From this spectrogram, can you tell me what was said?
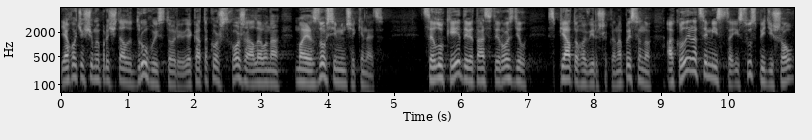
я хочу, щоб ми прочитали другу історію, яка також схожа, але вона має зовсім інший кінець. Це Луки, 19 розділ з 5 віршика. Написано: А коли на це місце Ісус підійшов,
